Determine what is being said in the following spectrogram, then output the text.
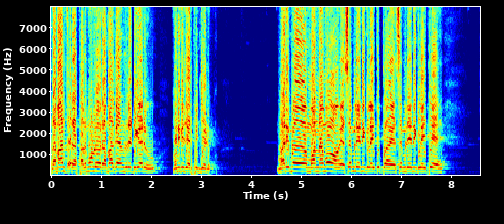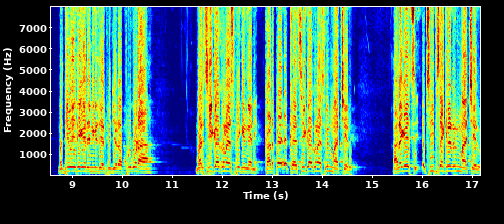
రమాంత పదమూడులో రమాకాంత్ రెడ్డి గారు ఎన్నికలు జరిపించాడు. మరి మొన్నమో మొన్నేమో అసెంబ్లీ ఎన్నికలు అయితే అసెంబ్లీ ఎన్నికలు అయితే మధ్యవేది గారు ఎన్నికలు జరిపించాడు. అప్పుడు కూడా మరి శ్రీకాకుళం ఎస్పీకి కానీ కడప శ్రీకాకుళం ఎస్పీని మార్చారు. అలాగే చీఫ్ సెక్రటరీని మార్చారు.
